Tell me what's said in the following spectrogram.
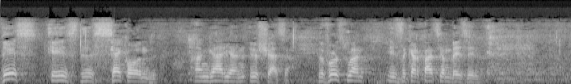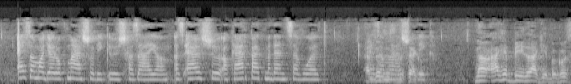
This is the second Hungarian Öshaza. The first one is the Carpathian Basin. Ez a magyarok második őshazája. Az első a Kárpát-medence volt, And ez a is the second. második. Now, I have been lucky because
